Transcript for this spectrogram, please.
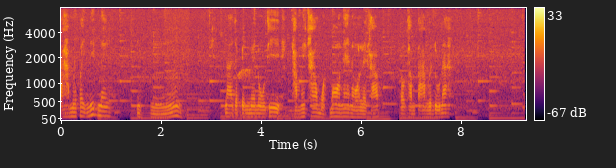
ตามลงไปนิดนึงน่าจะเป็นเมนูที่ทำให้ข้าวหมดหม้อแน่นอนเลยครับ ลองทำตามกันดูนะ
